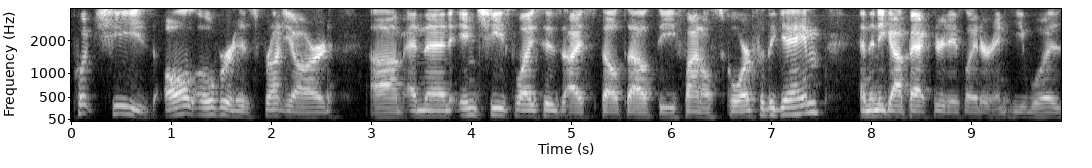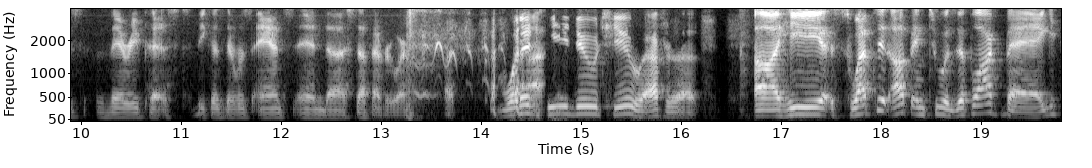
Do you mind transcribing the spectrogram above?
put cheese all over his front yard. Um, and then in cheese slices, I spelt out the final score for the game. And then he got back three days later, and he was very pissed because there was ants and uh, stuff everywhere. what did he do to you after that? Uh, he swept it up into a Ziploc bag,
